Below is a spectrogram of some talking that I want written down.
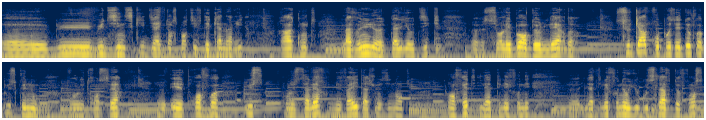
euh, Budzinski, directeur sportif des Canaries, raconte la venue d'Aliodik sur les bords de l'Erdre garde proposait deux fois plus que nous pour le transfert euh, et trois fois plus pour le salaire, mais Vaïd a choisi Nantes. En fait, il a téléphoné, euh, il a téléphoné aux Yougoslaves de France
